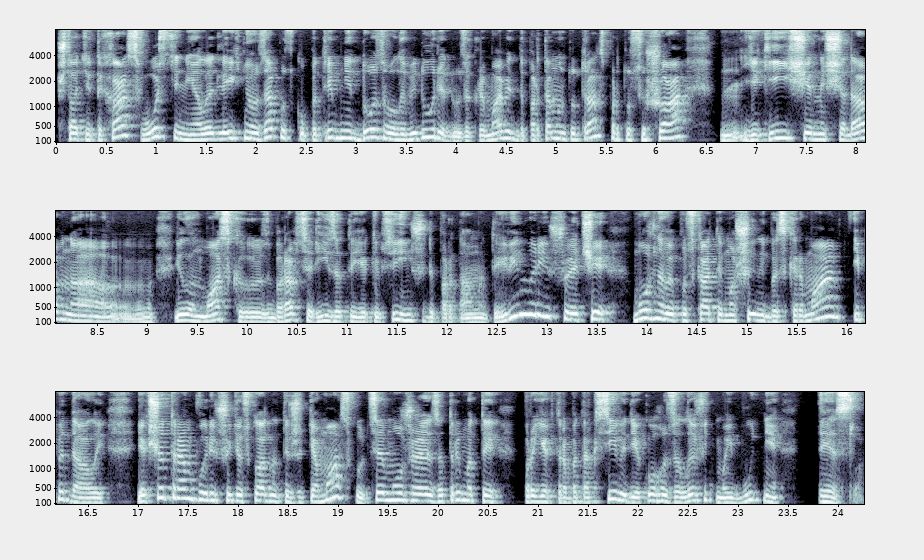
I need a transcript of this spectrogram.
штаті Техас, в Остіні, але для їхнього запуску потрібні дозволи від уряду, зокрема від департаменту транспорту США, який ще нещодавно е, Ілон Маск збирався різати, як і всі інші департаменти. І він вирішує, чи можна випускати машини без керма і педалей. Якщо Трамп вирішить ускладнити життя маску, це може затримати проєкт роботаксі, від якого залежить майбутнє Тесла.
